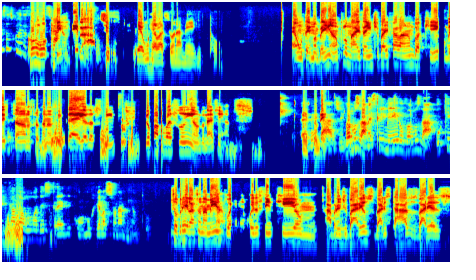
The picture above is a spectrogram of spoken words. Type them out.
Essas coisas. Colocar Verdade. É um relacionamento. É um tema bem amplo, mas a gente vai falando aqui, conversando, trocando as ideias, assim, e o papo vai fluindo, né, gente? É verdade. Vamos lá, mas primeiro, vamos lá. O que cada uma descreve como relacionamento? Sobre relacionamento, é uma coisa assim que hum, abrange vários, vários casos, várias.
